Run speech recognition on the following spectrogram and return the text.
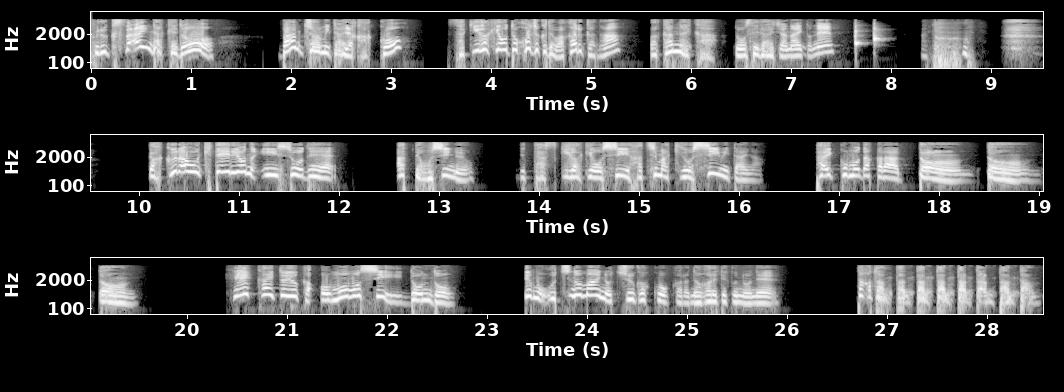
古臭いんだけど、番長みたいな格好？先駆け男塾でわかるかな？わかんないか。同世代じゃないとね。あの、学ランを着ているような印象で、あってほしいのよ。で、たすき掛けをし、鉢巻きをし、みたいな。太鼓もだから、ドーン、ドーン、ドーン。軽快というか、重々しい、どんどん。でも、うちの前の中学校から流れてくんのね。タカタンタンタンタンタンタンタンタン。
